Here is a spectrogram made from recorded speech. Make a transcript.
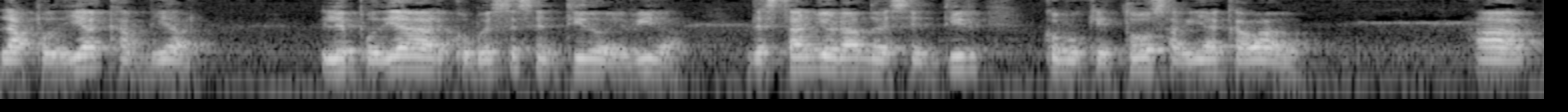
la podía cambiar y le podía dar como ese sentido de vida, de estar llorando, de sentir como que todo se había acabado, a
